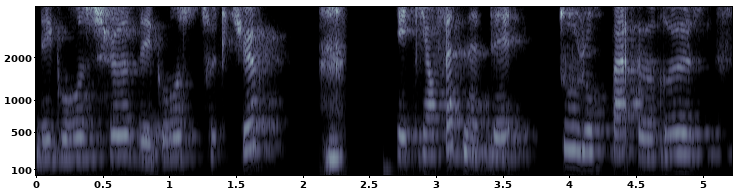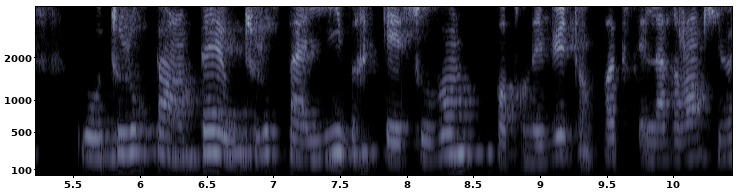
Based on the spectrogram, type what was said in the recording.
des grosses choses, des grosses structures, mmh. et qui, en fait, n'étaient toujours pas heureuses ou toujours pas en paix ou toujours pas libre. Et souvent, quand on débute, on croit que c'est l'argent qui va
